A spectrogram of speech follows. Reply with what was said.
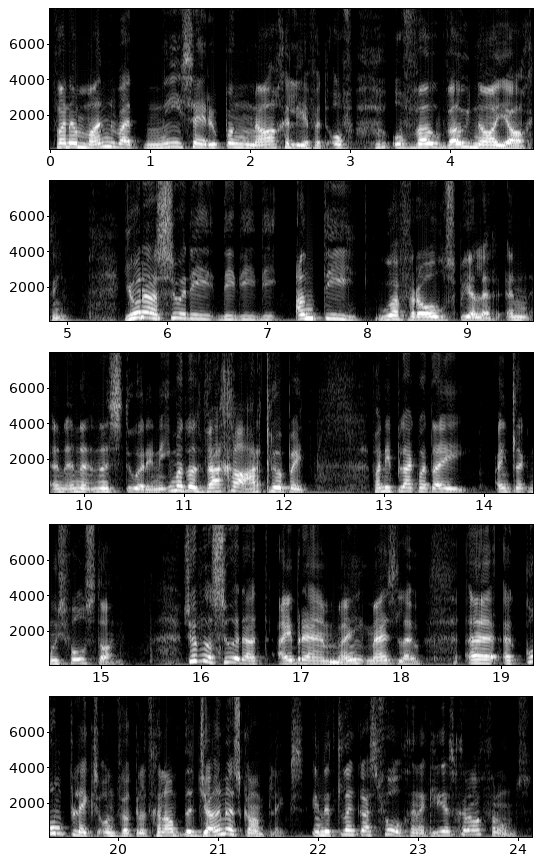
van 'n man wat nie sy roeping nageleef het of of wou wou najag nie. Jonah is so die die die die anti hoofrolspeler in in in 'n storie, nie iemand wat weggehardloop het van die plek wat hy eintlik moes vol staan. Soveel so dat Abraham Maslow 'n uh, 'n kompleks ontwikkel het genaamd the Jonas complex en dit klink as volg en ek lees graag vir ons.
